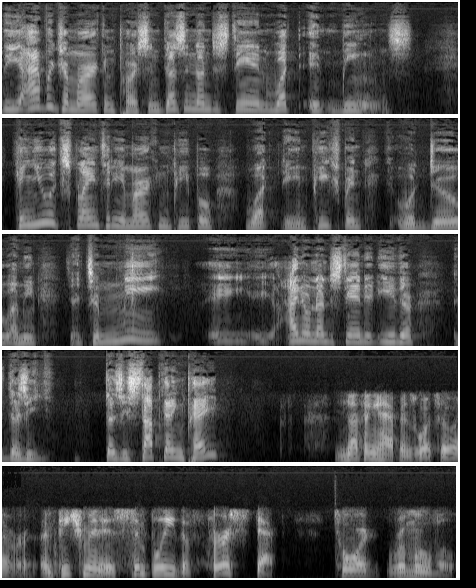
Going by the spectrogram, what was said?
the average American person doesn't understand what it means. Can you explain to the American people what the impeachment would do? I mean, to me, I don't understand it either. Does he does he stop getting paid? Nothing happens whatsoever. Impeachment is simply the first step toward removal.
